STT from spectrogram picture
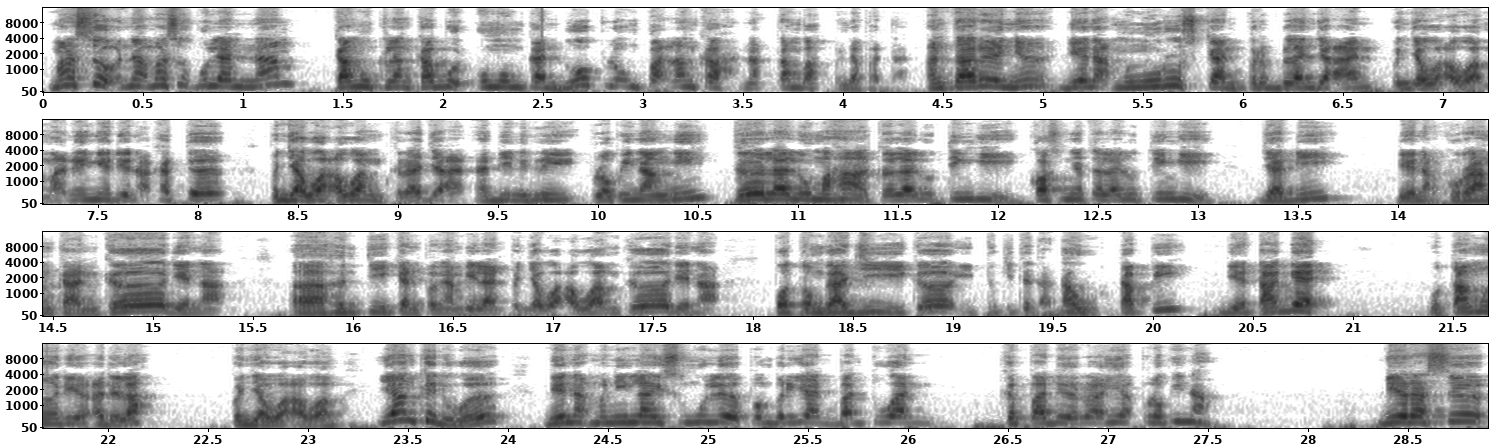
masuk nak masuk bulan 6, kamu kelang kabut umumkan 24 langkah nak tambah pendapatan. Antaranya dia nak menguruskan perbelanjaan penjawat awam. Maknanya dia nak kata penjawat awam kerajaan di negeri Pulau Pinang ni terlalu mahal, terlalu tinggi, kosnya terlalu tinggi. Jadi dia nak kurangkan ke, dia nak uh, hentikan pengambilan penjawat awam ke, dia nak potong gaji ke, itu kita tak tahu. Tapi dia target utama dia adalah penjawat awam. Yang kedua, dia nak menilai semula pemberian bantuan kepada rakyat Pulau Pinang. Dia rasa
